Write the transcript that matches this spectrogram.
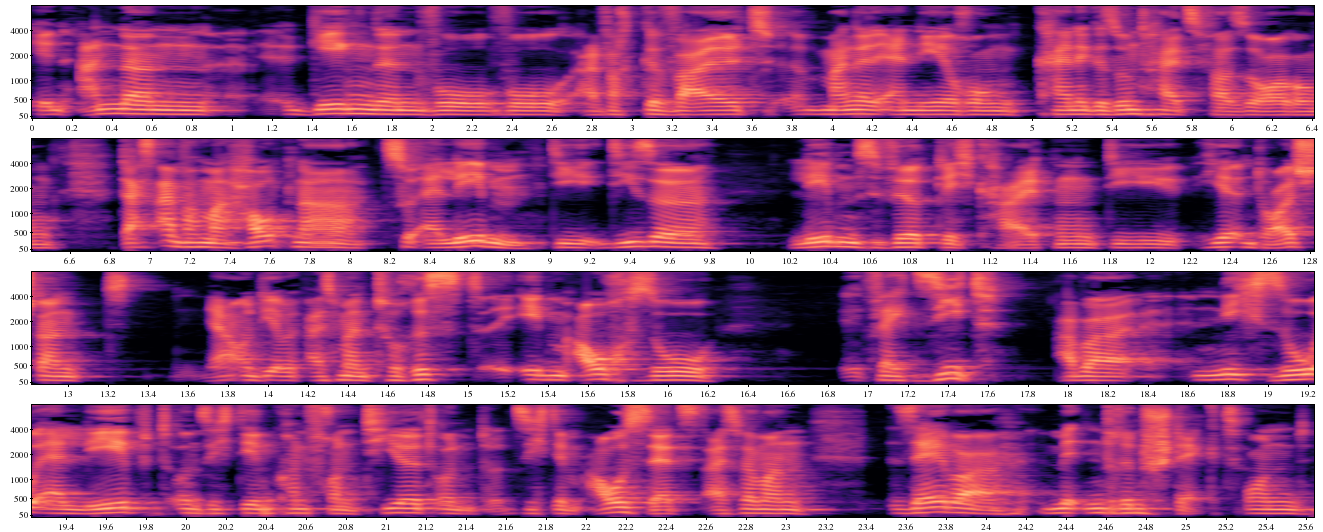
in anderen äh, Gegenden, wo, wo einfach Gewalt, Mangelernährung, keine Gesundheitsversorgung, das einfach mal hautnah zu erleben, die, diese Lebenswirklichkeiten, die hier in Deutschland, ja, und die als man Tourist eben auch so vielleicht sieht, aber nicht so erlebt und sich dem konfrontiert und, und sich dem aussetzt, als wenn man selber mittendrin steckt. Und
